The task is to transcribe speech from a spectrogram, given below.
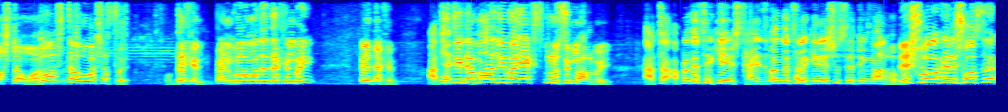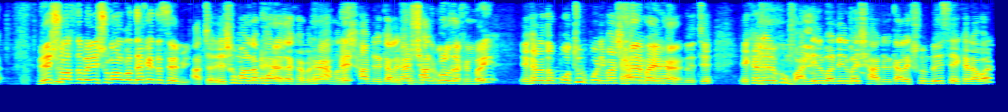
10টা ওয়াশ দশটা ওয়াশ আছে। দেখেন প্যান্টগুলো আমাদের দেখেন ভাই। এই দেখেন আচ্ছা। প্রতিটা মালই ভাই এক্সক্লুসিভ মাল ভাই। আচ্ছা আপনার কাছে কি সাইজ বাঙ্গা ছাড়া কি রেশো সেটিং মাল হবে? রেশু হ্যাঁ রেশু আছে। রেশু আছে ভাই রেশু মাল দেখাইতেছি আমি। আচ্ছা রেশো মালটা পরে হ্যাঁ, দেখাবেন হ্যাঁ, আমাদের শার্টের কালেকশন হ্যাঁ শার্টগুলো দেখেন ভাই। এখানে তো প্রচুর পরিমাণ হ্যাঁ ভাই, হ্যাঁ। রয়েছে। এখানে এরকম বান্ডিল বান্ডিল ভাই শার্টের কালেকশন রয়েছে এখানে আবার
